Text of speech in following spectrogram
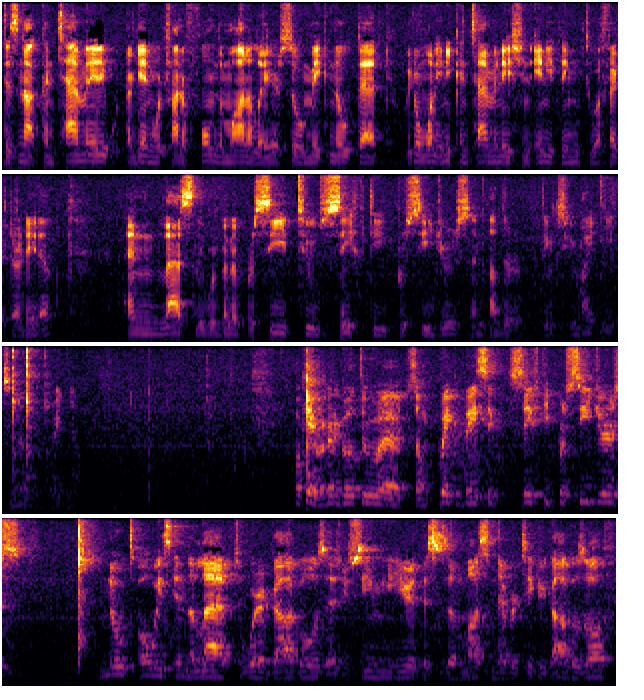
does not contaminate it. Again, we're trying to form the monolayer, so make note that we don't want any contamination, anything to affect our data. And lastly, we're going to proceed to safety procedures and other things you might need to know right now. Okay, we're going to go through uh, some quick basic safety procedures Note always in the lab to wear goggles. As you see me here, this is a must. Never take your goggles off.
